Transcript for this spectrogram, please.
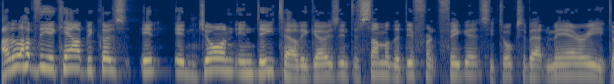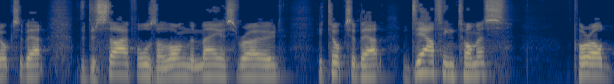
I love the account because in, John, in detail, he goes into some of the different figures. He talks about Mary, he talks about the disciples along the Emmaus Road, he talks about doubting Thomas. Poor old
